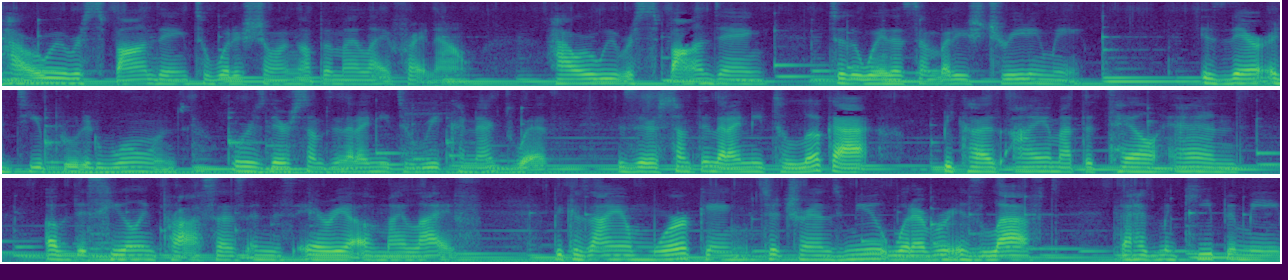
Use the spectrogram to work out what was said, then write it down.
How are we responding to what is showing up in my life right now? How are we responding to the way that somebody's treating me? is there a deep rooted wound or is there something that I need to reconnect with? Is there something that I need to look at because I am at the tail end of this healing process in this area of my life? Because I am working to transmute whatever is left that has been keeping me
